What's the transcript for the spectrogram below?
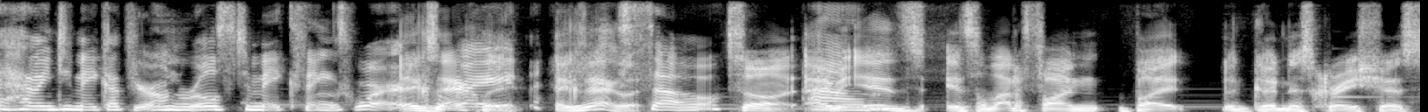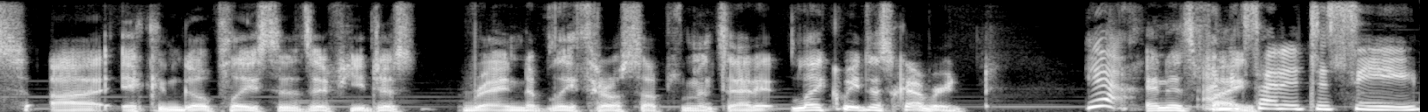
having to make up your own rules to make things work. exactly, Right? exactly. So So I mean, Um, it's it's a lot of fun, but goodness gracious, uh, it can go places if you just randomly throw supplements at it, like we discovered, yeah. and it's I'm excited to see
